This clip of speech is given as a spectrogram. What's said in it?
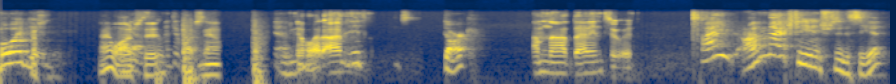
Oh, I did. I watched Yeah, it. I did watch Yeah. Yeah. You know what? I'm It's, it's dark. I'm not that into it. I I'm actually interested to see it.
